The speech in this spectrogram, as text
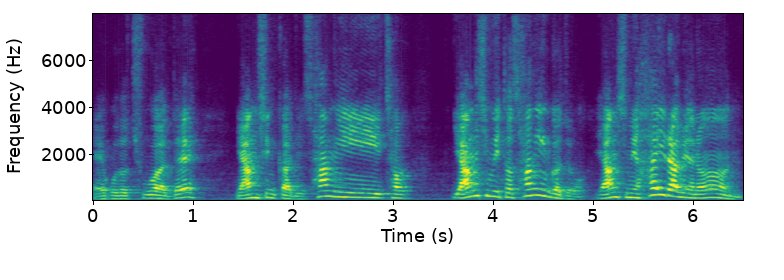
에고도 추구하되 양심까지 상위 차 양심이 더 상인 거죠. 양심이 하이라면은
